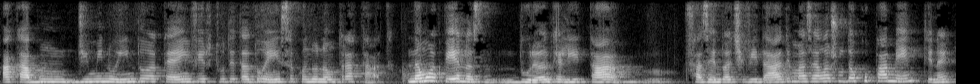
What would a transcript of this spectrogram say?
acabam diminuindo até em virtude da doença quando não tratada. Não apenas durante ali tá fazendo atividade, mas ela ajuda a ocupar a mente, né?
